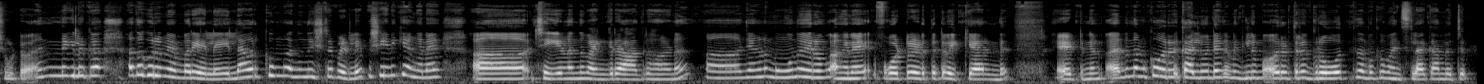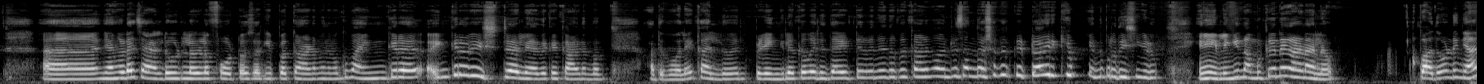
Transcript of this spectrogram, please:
ഷൂട്ടോ എന്തെങ്കിലുമൊക്കെ അതൊക്കെ ഒരു മെമ്മറി അല്ലേ? എല്ലാവർക്കും അതൊന്നും ഇഷ്ടപ്പെടില്ലേ? പക്ഷേ എനിക്ക് അങ്ങനെ ചെയ്യണമെന്ന് ഭയങ്കര ആഗ്രഹമാണ്. ഞങ്ങൾ മൂന്ന് പേരും അങ്ങനെ ഫോട്ടോ എടുത്തിട്ട് വെക്കാറുണ്ട് ഏട്ടനും. അത് നമുക്ക് ഓരോ കല്ലൂന്റെ ആണെങ്കിലും ഓരോരുത്തരുടെ ഗ്രോത്ത് നമുക്ക് മനസ്സിലാക്കാൻ പറ്റും. ഞങ്ങളുടെ ചൈൽഡ്ഹുഡിലുള്ള ഫോട്ടോസൊക്കെ ഇപ്പോൾ കാണുമ്പോൾ നമുക്ക് ഭയങ്കര ഭയങ്കര ഒരു ഇഷ്ടമല്ലേ അതൊക്കെ കാണുമ്പം. അതുപോലെ കല്ലു എപ്പോഴെങ്കിലുമൊക്കെ വലുതായിട്ട് ഇവന് ഇതൊക്കെ കാണുമ്പോൾ അവന്റെ സന്തോഷമൊക്കെ കിട്ടുമായിരിക്കും എന്ന് പ്രതീക്ഷിക്കുന്നു. ഇനി ഇല്ലെങ്കിൽ നമുക്ക് തന്നെ കാണാമല്ലോ അപ്പോൾ അതുകൊണ്ട് ഞാൻ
